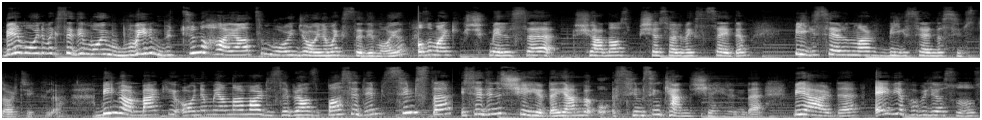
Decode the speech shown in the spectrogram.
benim oynamak istediğim oyun bu. Bu benim bütün hayatım boyunca oynamak istediğim oyun. O zamanki küçük Melis'e şu andan bir şey söylemek isteseydim bilgisayarın var bilgisayarında Sims 4 yüklü. Bilmiyorum belki oynamayanlar vardır size biraz bahsedeyim. Sims'te istediğiniz şehirde yani Sims'in kendi şehrinde bir yerde ev yapabiliyorsunuz.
